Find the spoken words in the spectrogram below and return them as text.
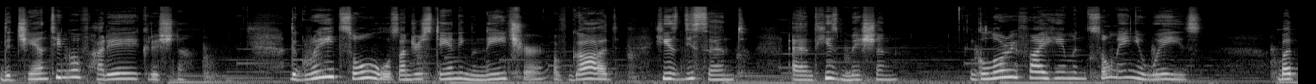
the chanting of Hare Krishna. The great souls understanding the nature of God, His descent, and His mission glorify Him in so many ways but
